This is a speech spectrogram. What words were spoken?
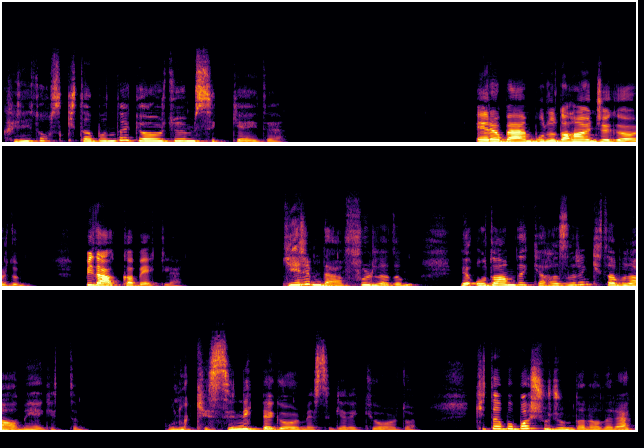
Knidos kitabında gördüğüm sikkeydi. Era ben bunu daha önce gördüm. Bir dakika bekle. Yerimden fırladım ve odamdaki Hazar'ın kitabını almaya gittim. Bunu kesinlikle görmesi gerekiyordu. Kitabı başucumdan alarak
